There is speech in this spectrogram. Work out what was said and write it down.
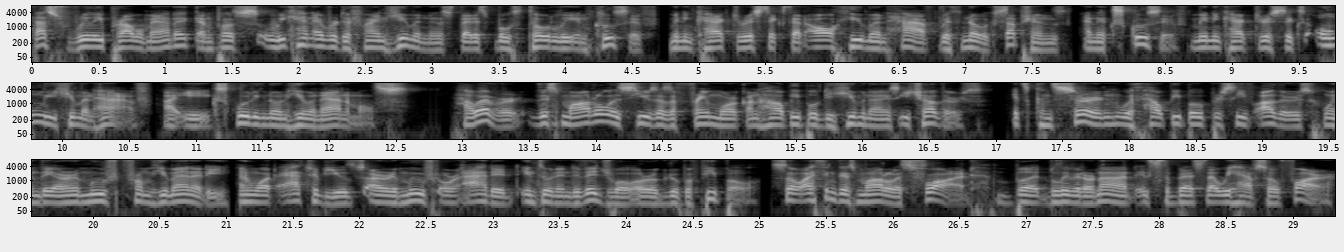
That's really problematic, and plus, we can't ever define humanness that is both totally inclusive, meaning characteristics that all human have with no exceptions, and exclusive, meaning characteristics only human have, i.e., excluding non human animals. However, this model is used as a framework on how people dehumanize each others. It's concerned with how people perceive others when they are removed from humanity and what attributes are removed or added into an individual or a group of people. So I think this model is flawed, but believe it or not, it's the best that we have so far.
